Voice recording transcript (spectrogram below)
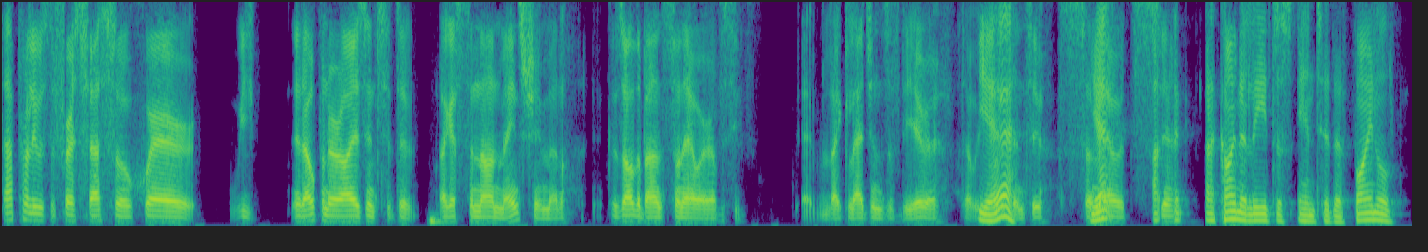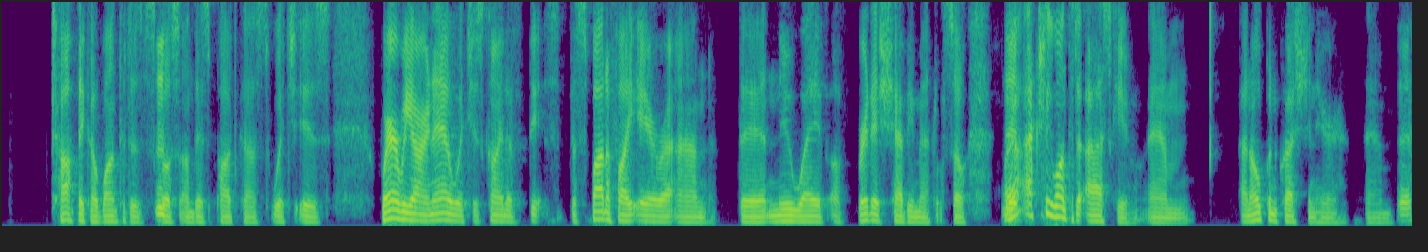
that probably was the first festival where we it opened our eyes into the I guess the non-mainstream metal because all the bands till now are obviously like legends of the era that we Yeah. into. So Yeah. now it's yeah. and it kind of leads us into the final topic I wanted to Mm. discuss on this podcast, which is where we are now, which is kind of the, the Spotify era and the new wave of British heavy metal. So Yeah. I actually wanted to ask you um, an open question here. Um, Yeah.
